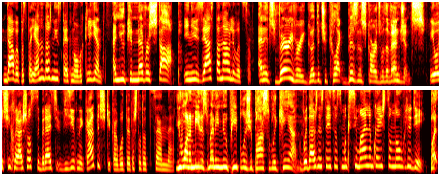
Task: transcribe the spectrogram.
Да, вы постоянно должны искать новых клиентов. And you can never stop. И нельзя останавливаться. And it's very, very good that you collect business cards with a vengeance. И очень хорошо собирать визитные карточки, как будто это что-то ценное. You want to meet as many new people as you possibly can. Вы должны встретиться с максимальным количеством новых людей. But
